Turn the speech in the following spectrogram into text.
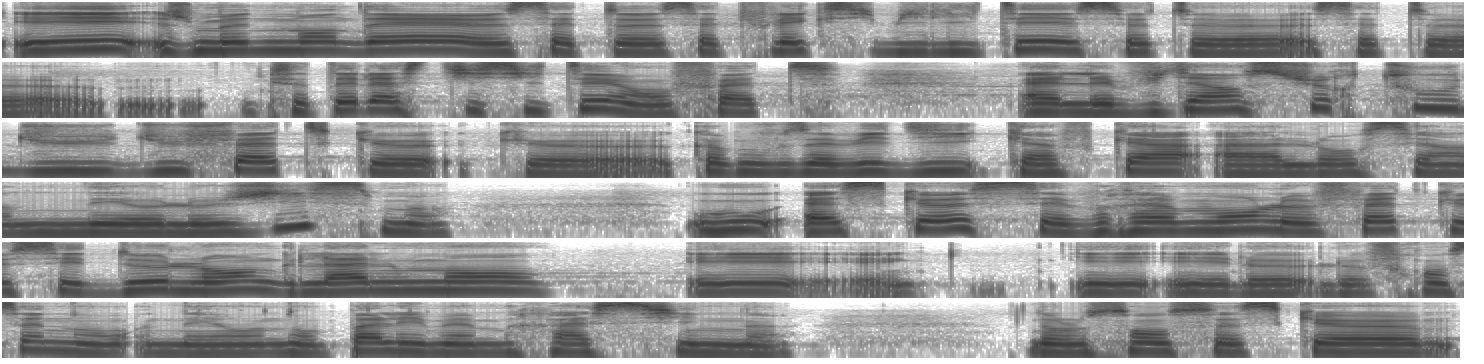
et je me demandais euh, cette, flexibilité, cette, euh, cette, élasticité, en fait, elle vient surtout du, fait que, comme vous avez dit, Kafka a lancé un néologisme, ou est-ce que c'est vraiment le fait que ces deux langues, l'allemand et le, le, français, n'ont pas les mêmes racines? Dans le sens, est-ce que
